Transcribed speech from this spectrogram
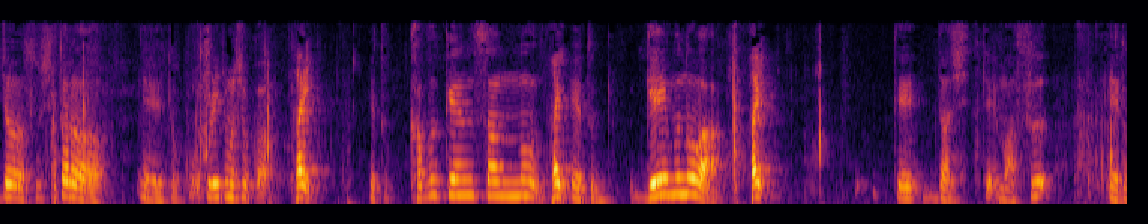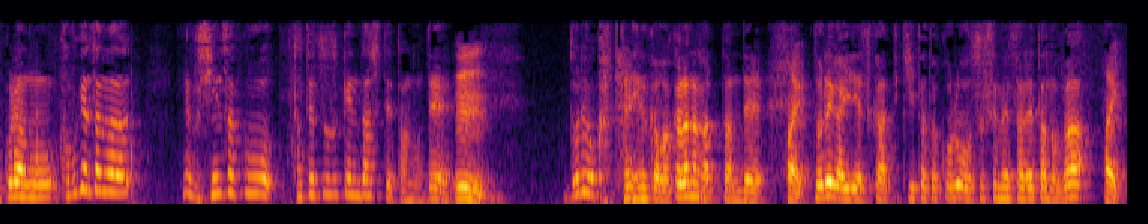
じゃあ、そしたら、えっ、と、ここれ行きましょうか。い。えっ、と、株券さんの、はいえっ、と、ゲームノアはい。で出してます。えっ、と、これあの、株券さんが、なんか新作を立て続けに出してたので、うん。どれを買ったらいいのかわからなかったんで、はい。どれがいいですかって聞いたところ、おすすめされたのが、はい。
